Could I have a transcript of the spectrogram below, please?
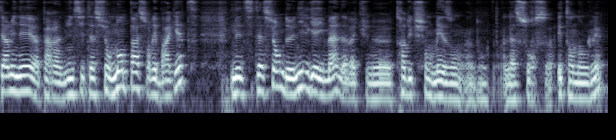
terminer par une citation, non pas sur les braguettes, mais une citation de Neil Gaiman avec une traduction maison, hein, donc la source est en anglais.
